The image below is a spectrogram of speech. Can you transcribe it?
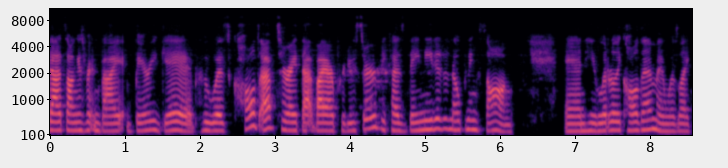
That song is written by Barry Gibb, who was called up to write that by our producer because they needed an opening song. And he literally called him and was like,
